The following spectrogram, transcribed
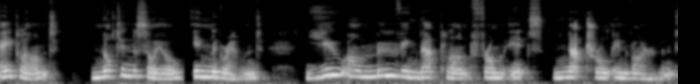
a plant not in the soil, in the ground, you are moving that plant from its natural environment,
